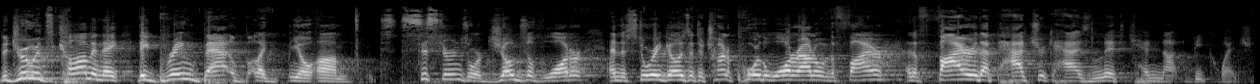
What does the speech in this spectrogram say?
The Druids come and they, they bring back, like, you know, um, cisterns or jugs of water. And the story goes that they're trying to pour the water out over the fire, and the fire that Patrick has lit cannot be quenched.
